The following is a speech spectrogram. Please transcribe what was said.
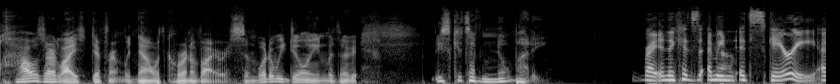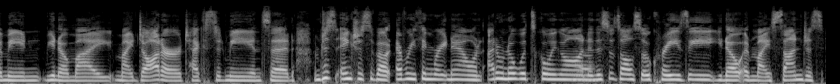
how is our life different with now with coronavirus and what are we doing with These kids have nobody. Right. And the kids, I mean, yeah. it's scary. I mean, you know, my, my daughter texted me and said, I'm just anxious about everything right now. And I don't know what's going on. Yeah. And this is all so crazy, you know, and my son just,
